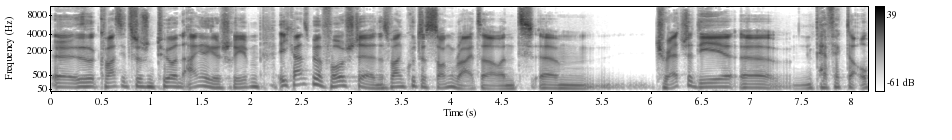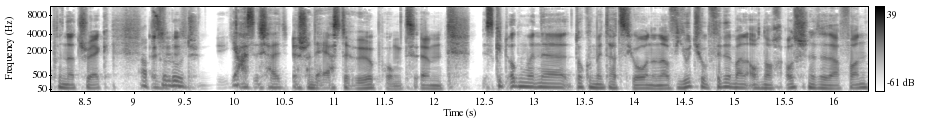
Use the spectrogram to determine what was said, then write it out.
äh, quasi zwischen Tür und Angel geschrieben. Ich kann es mir vorstellen, das war ein guter Songwriter und ähm, Tragedy, äh, ein perfekter Opener-Track. Absolut ja, es ist halt schon der erste Höhepunkt. Ähm, es gibt irgendwann eine Dokumentation und auf YouTube findet man auch noch Ausschnitte davon,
